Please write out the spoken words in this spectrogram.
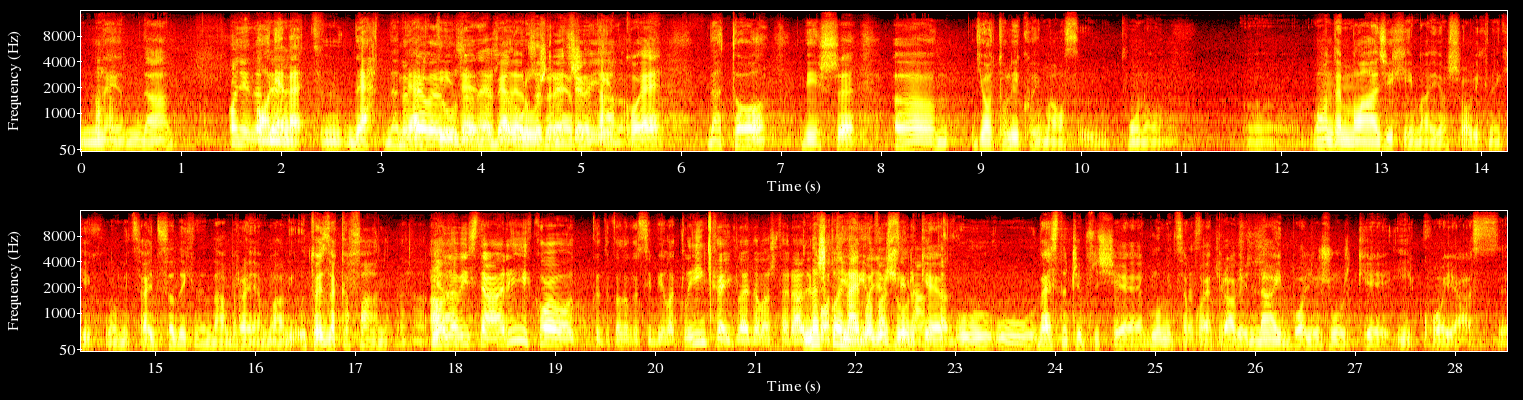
ne, na... On je na on je na, da, na, Na dert ide, na bele ruže vino. tako je, na to više. Um, jo, toliko imao s- puno um, onda mlađih ima još ovih nekih glumica, ajde sad da ih ne nabrajam, ali to je za kafanu. A onda vi stariji, ko, kad, kad si bila klinka i gledala šta rade, Znaš ko je je najbolje žurke? U, u, Vesna Čiplić je glumica koja pravi najbolje žurke i koja se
